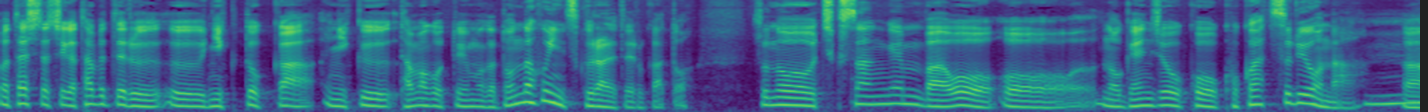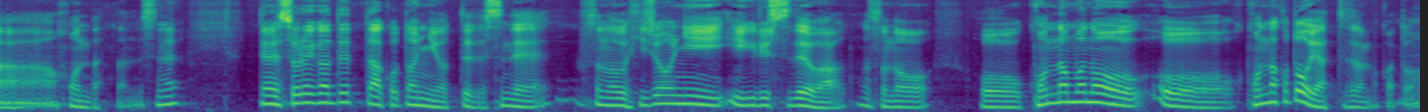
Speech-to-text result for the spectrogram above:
私たちが食べてる肉とか肉、卵というものがどんな風に作られているかと。その畜産現場を、おの現状をこう告発するような、あー本だったんですね。で、それが出たことによってですね、その非常にイギリスでは、その、おこんなものを、おこんなことをやってたのかと。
